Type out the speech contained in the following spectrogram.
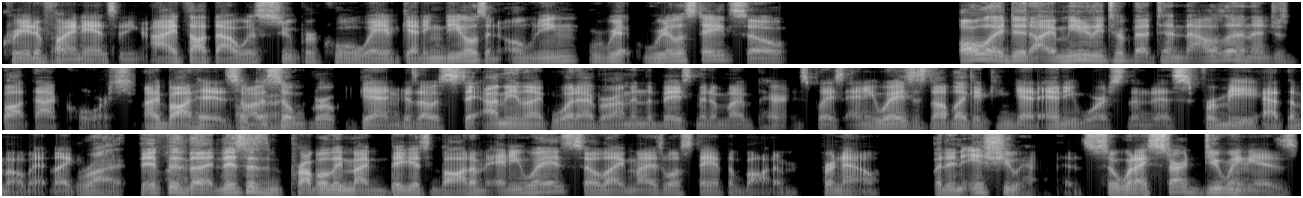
Creative Mm-hmm. Financing. I thought that was super cool way of getting deals and owning re- real estate. So all I did, I immediately took that ten thousand and then just bought that course. I bought his, so I was Okay. still broke again because I was. Sta- I mean, like whatever. I'm in the basement of my parents' place, anyways. It's not like it can get any worse than this for me at the moment. Like Right. this is the this is probably my biggest bottom anyways. So like might as well stay at the bottom for now. But an issue happens. So what I start doing mm. is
